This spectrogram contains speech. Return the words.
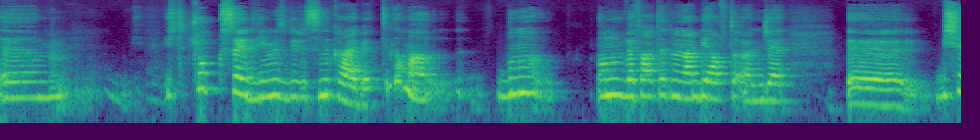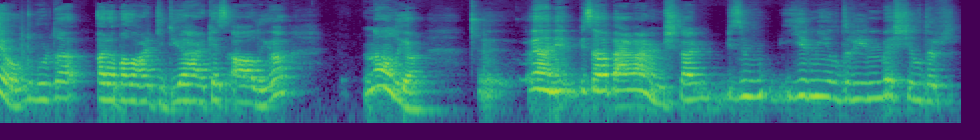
Ee, işte çok sevdiğimiz birisini kaybettik ama bunu onun vefat etmeden bir hafta önce e, bir şey oldu. Burada arabalar gidiyor, herkes ağlıyor. Ne oluyor? E, Ve hani bize haber vermemişler. Bizim 20 yıldır, 25 yıldır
